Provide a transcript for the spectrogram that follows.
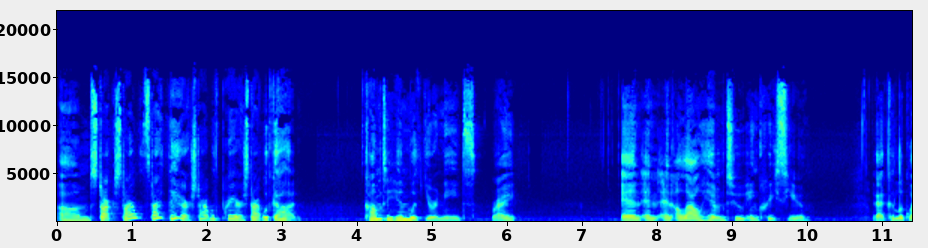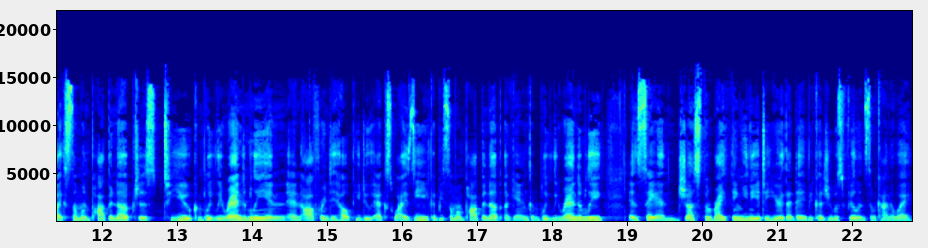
um, start start start there. Start with prayer. Start with God. Come to him with your needs, right? and and and allow him to increase you that could look like someone popping up just to you completely randomly and, and offering to help you do xyz it could be someone popping up again completely randomly and saying just the right thing you needed to hear that day because you was feeling some kind of way.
